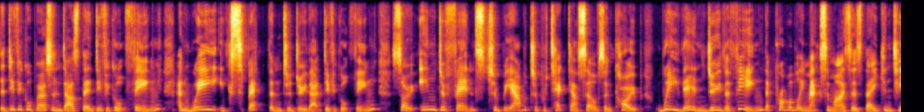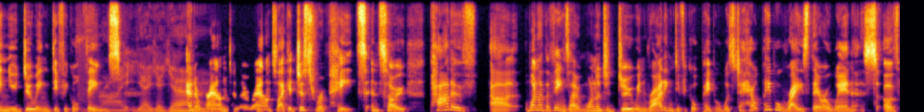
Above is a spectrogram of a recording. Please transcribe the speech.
the difficult person does their difficult thing and we expect them to do that difficult thing. So in defense to be able to protect ourselves and cope we then do the thing that probably maximizes they continue doing difficult things. Right. yeah yeah yeah. And around and around. Like it just repeats. And so part of uh, one of the things I wanted to do in writing Difficult People was to help people raise their awareness of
